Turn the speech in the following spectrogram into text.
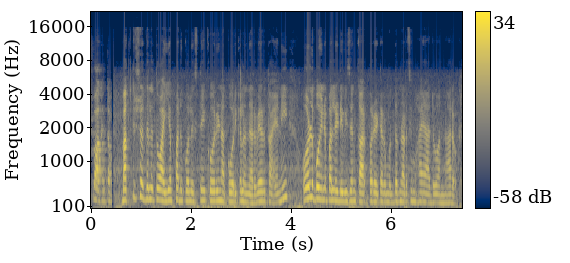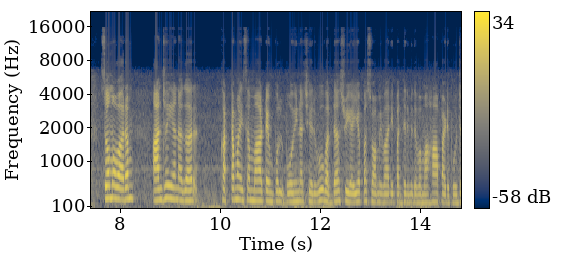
స్వాగతం. భక్తి శ్రద్ధలతో అయ్యప్పను కొలిస్తే కోరిన కోరికలు నెరవేరుతాయని old Bowenpally division corporator Muddam Narasimha Yadav అన్నారు. సోమవారం ఆంజయ్య నగర్ కట్టమైసమ్మ టెంపుల్ బోయిన చెరువు వద్ద శ్రీ అయ్యప్ప స్వామి వారి పద్దెనిమిదవ మహాపడి పూజ.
